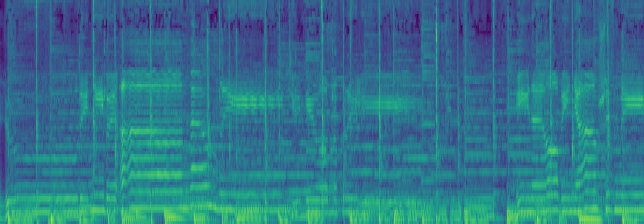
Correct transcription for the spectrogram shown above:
Люди ніби ангели, тільки однокрилі, і не обійнявшись ми,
